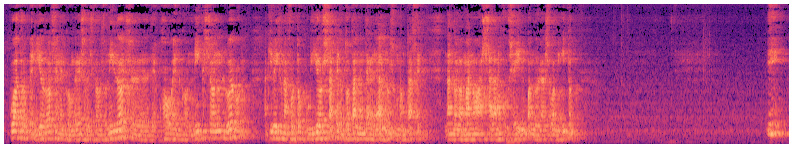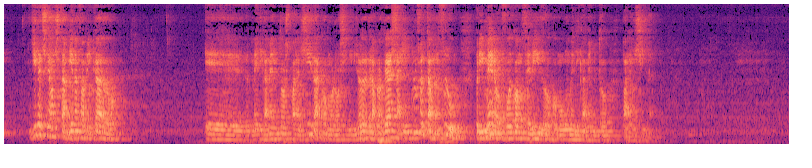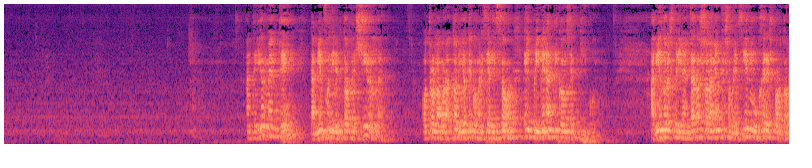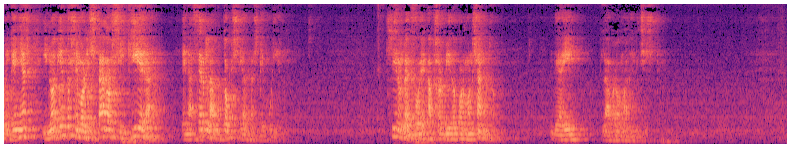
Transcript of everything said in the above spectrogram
cuatro periodos en el Congreso de Estados Unidos, eh, de joven con Nixon. Luego, aquí veis una foto curiosa, pero totalmente real, no es un montaje, dando la mano a Saddam Hussein cuando era su amiguito. Y Gilles Jones también ha fabricado eh, medicamentos para el SIDA, como los inhibidores de la proteasa, incluso el Tamiflu, primero fue concebido como un medicamento para el SIDA. Anteriormente también fue director de SIRL, otro laboratorio que comercializó el primer anticonceptivo, habiéndolo experimentado solamente sobre 100 mujeres puertorriqueñas y no habiéndose molestado siquiera en hacer la autopsia de las que murieron. Shirley fue absorbido por Monsanto. De ahí la broma del chiste.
